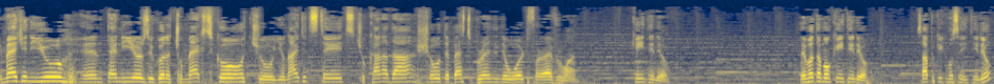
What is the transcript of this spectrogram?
Imagine you in 10 years you're going to Mexico, to United States, to Canada, show the best brand in the world for everyone. Quem entendeu? Levanta a mão quem entendeu. Sabe por que, que você entendeu?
